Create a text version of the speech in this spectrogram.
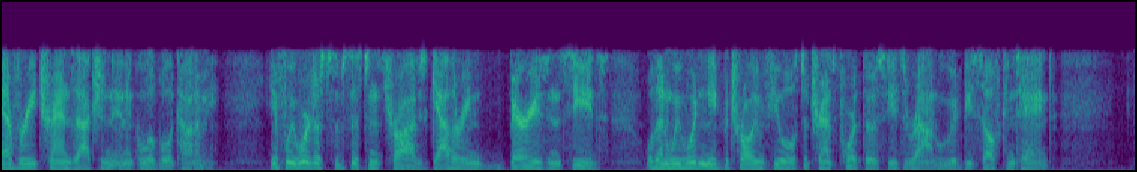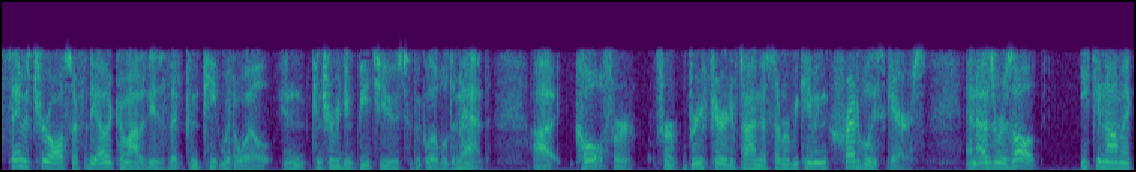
every transaction in a global economy. If we were just subsistence tribes gathering berries and seeds, well, then we wouldn't need petroleum fuels to transport those seeds around. We would be self contained. Same is true also for the other commodities that compete with oil in contributing BTUs to the global demand. Uh, coal, for, for a brief period of time this summer, became incredibly scarce. And as a result, economic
